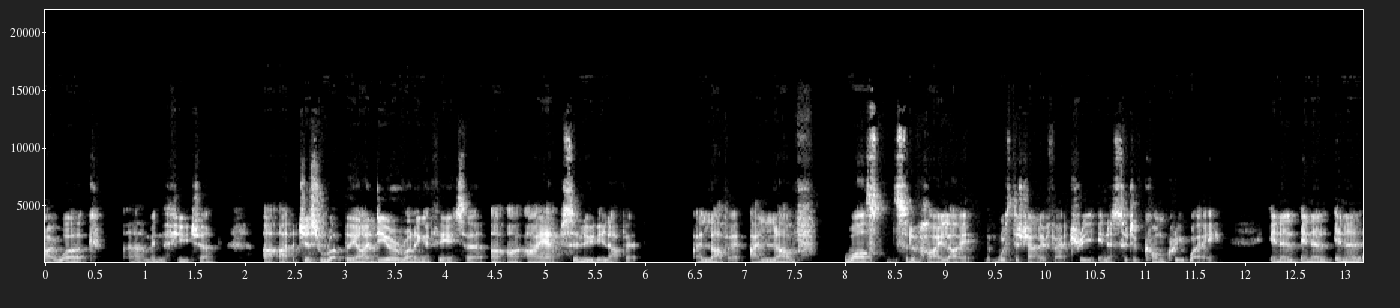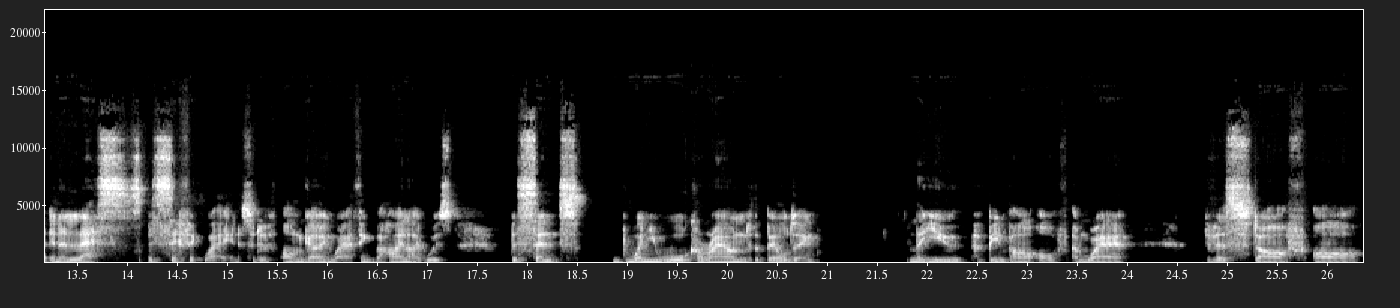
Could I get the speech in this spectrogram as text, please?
I work um, in the future. Uh, just the idea of running a theatre, I, I, I absolutely love it. I love it. I love whilst sort of highlight was the Shadow Factory in a sort of concrete way. in a in a in a in a less specific way, in a sort of ongoing way. I think the highlight was the sense when you walk around the building that you have been part of and where the staff are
